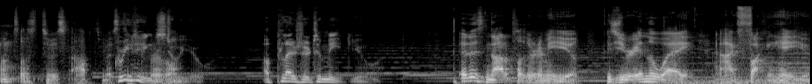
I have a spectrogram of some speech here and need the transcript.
Let's listen to his optimistic Greetings approval. to you. A pleasure to meet you. It is not a pleasure to meet you, because you're in the way, and I fucking hate you.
